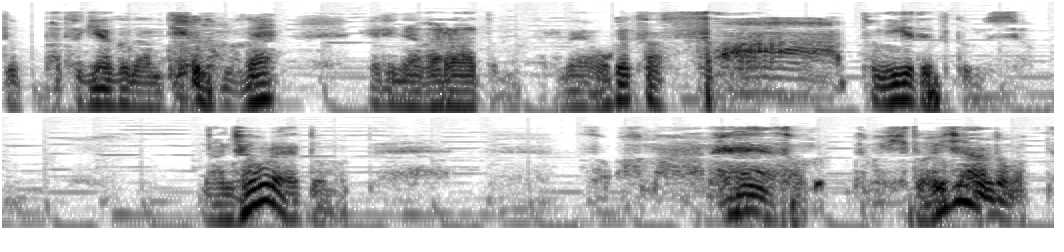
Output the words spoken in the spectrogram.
ドゥッパツギャグなんていうのもね、やりながらと思ったらね、お客さんさーっと逃げてつくんですよ。なんじゃこれと思って。そう、まあね、そでもひどいじゃんと思って。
